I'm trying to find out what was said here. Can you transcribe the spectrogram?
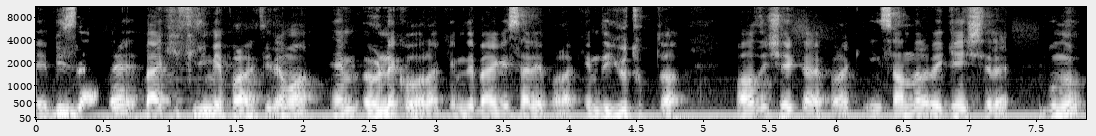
E, bizler de belki film yaparak değil ama hem örnek olarak hem de belgesel yaparak hem de YouTube'da bazı içerikler yaparak insanlara ve gençlere bunu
